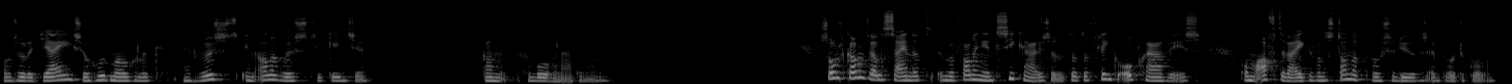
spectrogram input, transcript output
Om, zodat jij zo goed mogelijk en rust, in alle rust, je kindje kan geboren laten worden. Soms kan het wel eens zijn dat een bevalling in het ziekenhuis dat, dat een flinke opgave is om af te wijken van de standaardprocedures en protocollen.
